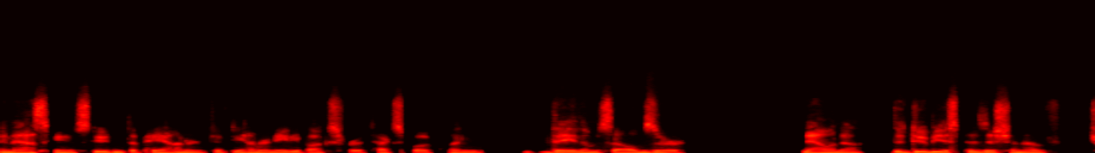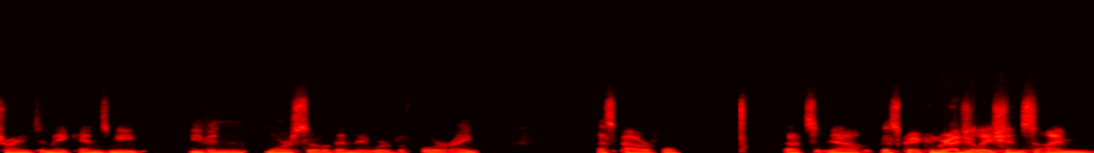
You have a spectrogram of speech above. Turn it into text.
and asking a student to pay 150, 180 bucks for a textbook when they themselves are now in a the dubious position of trying to make ends meet even more so than they were before, right? That's powerful. That's yeah, that's great. Congratulations. I'm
